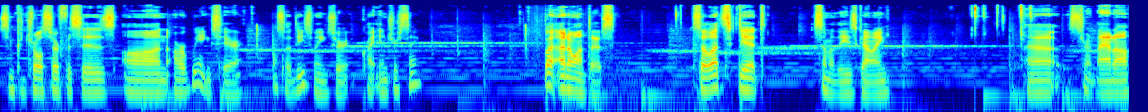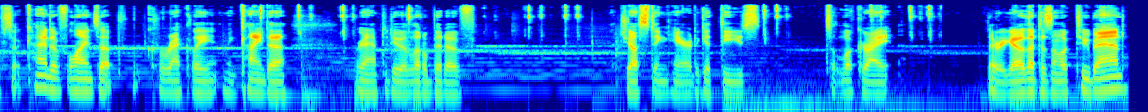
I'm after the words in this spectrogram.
some control surfaces on our wings here. Also, these wings are quite interesting. But I don't want those. So let's get some of these going. Uh, let's turn that off so it kind of lines up correctly. I mean, kinda. We're gonna have to do a little bit of adjusting here to get these to look right. There we go. That doesn't look too bad.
